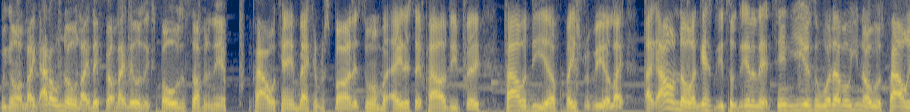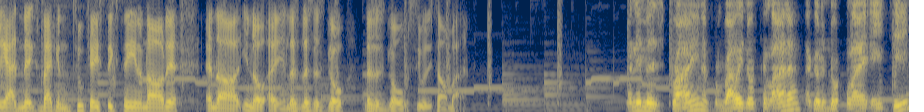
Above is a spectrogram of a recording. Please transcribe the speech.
we gonna like I don't know like they felt like they was exposing something and then Power came back and responded to him. But hey, they said Power D Power DF face reveal. Like like I don't know. I guess it took the internet ten years or whatever. You know, it was Power got next back in 2K16 and all that. And uh, you know, hey, let's let's just go. Let's just go see what he's talking about. My name is Brian. I'm from Raleigh, North Carolina. I go to North Carolina A&T.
